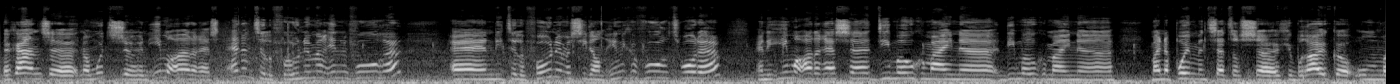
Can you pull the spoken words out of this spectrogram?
dan, gaan ze, dan moeten ze hun e-mailadres en een telefoonnummer invoeren. En die telefoonnummers die dan ingevoerd worden en die e-mailadressen, die mogen mijn, uh, die mogen mijn, uh, mijn appointment setters uh, gebruiken om,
